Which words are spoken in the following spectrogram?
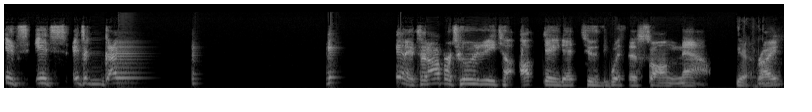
It's it's it's a it's an opportunity to update it to with this song now yeah. right?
